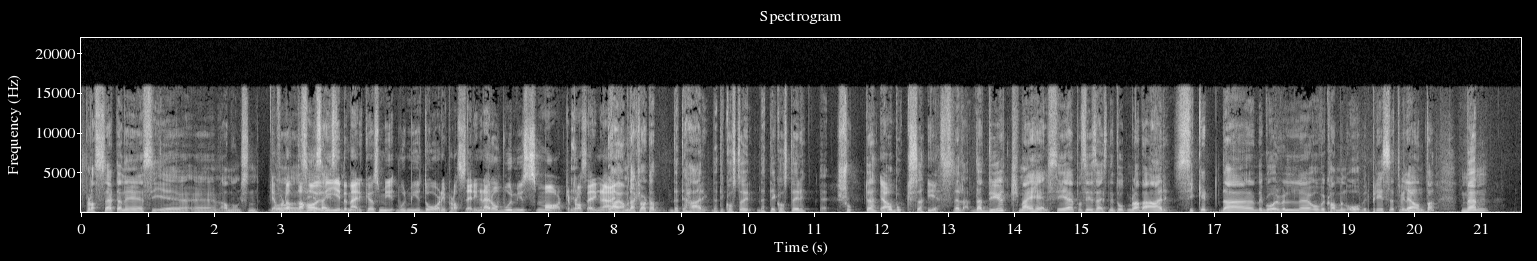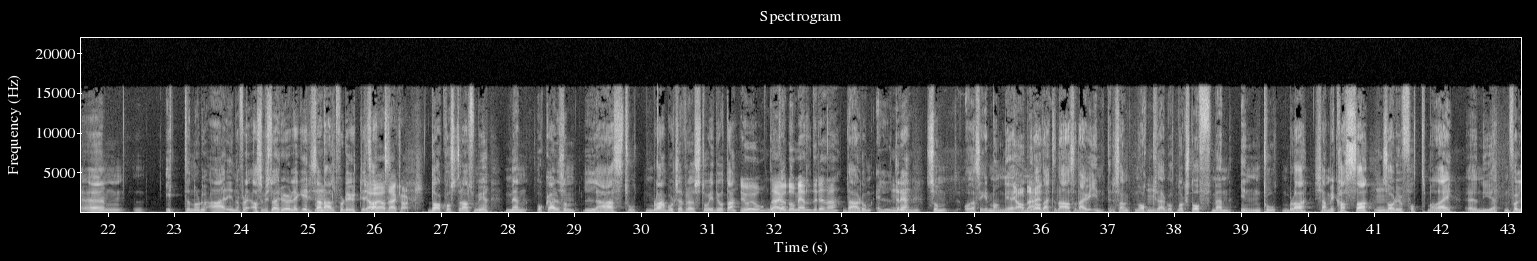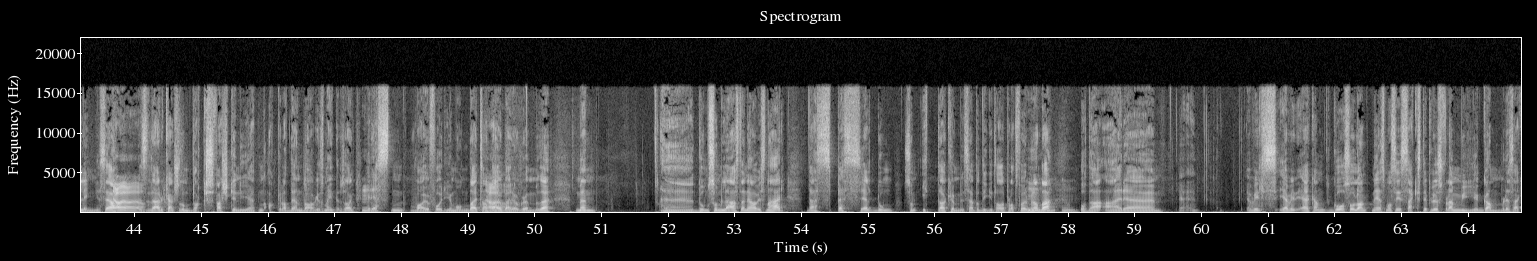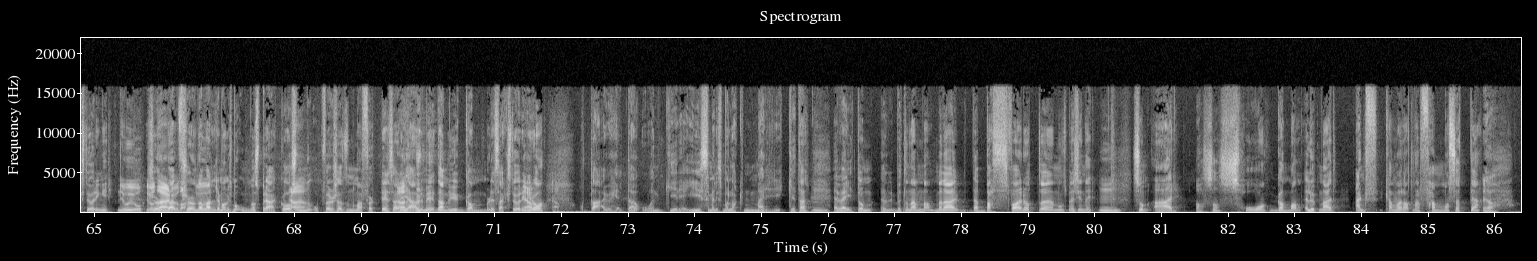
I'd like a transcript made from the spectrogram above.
plassert denne si, eh, annonsen Ja, for dette har jo vi bemerket oss my hvor mye dårlige plasseringer det er, og hvor mye smarte plasseringer det er. Ja, ja, men det er klart at dette her Dette koster, dette koster eh, skjorte Ja. og bukse. Yes. Det, det er dyrt med ei helside på side 16 i Totenblad. Det er sikkert Det, det går vel eh, over kammen overpriset, vil jeg Mm. anta. Men ehm, ikke når du er innafor det. Altså Hvis du er rørlegger, så er det altfor dyrt. Ikke ja, Ja, ja, det er klart. Da koster det altfor mye. Men hvem er det som leser Totenblad, bortsett fra oss to idiota? Jo, jo, det er jo de eldre, det. Det er de eldre som Og det er sikkert mange Mm. Ja, yngre, og det er ikke det. Altså, det er jo interessant nok, det er godt nok stoff, men innen Totenblad kommer i kassa, så har du jo fått med deg uh, nyheten for lenge siden. Mm. Ja, ja, ja. Det er kanskje de dagsferske nyheten akkurat den dagen som er interessant. Mm. Resten var jo forrige mandag, ikke sant? Det er jo bare å glemme det. Men de som leser denne avisen her, det er spesielt de som ikke har kommet seg på digitale plattformer Mm, mm. Og det er eh, jeg, vil, jeg, vil, jeg kan gå så langt ned som å si 60 pluss, for det er mye gamle 60-åringer. Jo, jo, jo, det om er det, er veldig mange som er unge og spreke, og Ja, som oppfører seg som de er 40, så er det Ja. jævlig mye Det er mye gamle 60-åringer òg. ja. Og det er jo helt Det er òg en grei som jeg liksom har lagt merke til. Mm. Jeg vet om Jeg bør ikke nevne navn, men det er, det er bestefar til eh, noen som jeg kjenner, Mm. som er altså så gammel. Jeg lurer på om den er, Kan være at den er 75? Ja.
